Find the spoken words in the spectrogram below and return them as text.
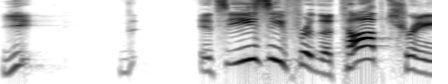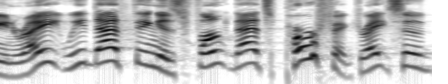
you, it's easy for the top train, right? We, that thing is fun, that's perfect, right? So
